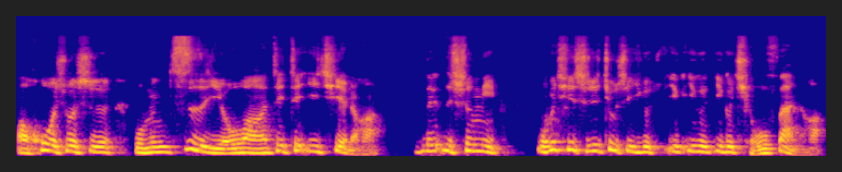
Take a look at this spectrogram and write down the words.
啊，或者说是我们自由啊，这这一切的哈，那那生命，我们其实就是一个一个一个一个囚犯哈，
